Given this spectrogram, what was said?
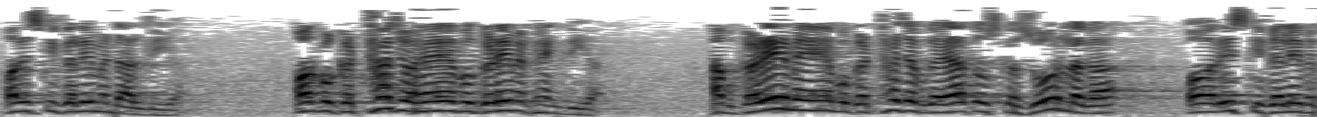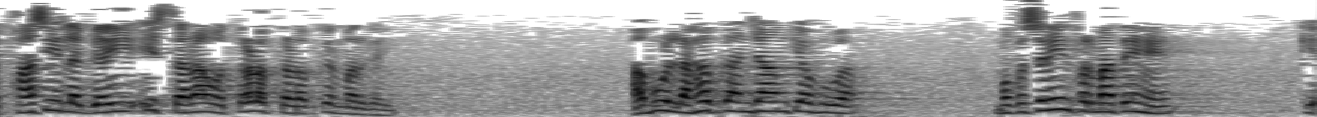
اور اس کے گلے میں ڈال دیا اور وہ گٹھا جو ہے وہ گڑے میں پھینک دیا۔ اب گڑے میں وہ گٹھا جب گیا تو اس کا زور لگا اور اس کے گلے میں پھانسی لگ گئی۔ اس طرح وہ تڑپ تڑپ کر مر گئی۔ ابو لہب کا انجام کیا ہوا؟ مفسرین فرماتے ہیں کہ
